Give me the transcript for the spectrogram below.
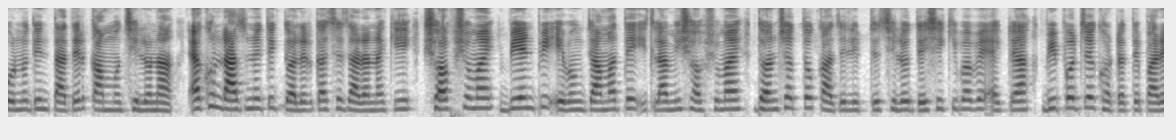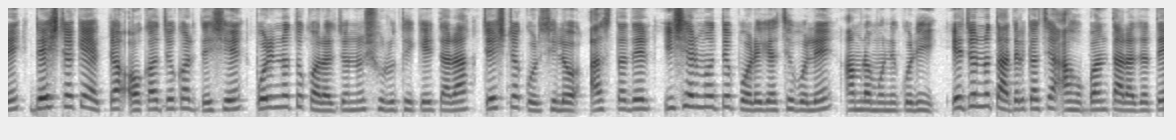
কোনোদিন তাদের কাম্য ছিল না। এখন রাজনৈতিক দলের কাছে যারা নাকি সব সময় বিএনপি এবং জামাতে ইসলামী সবসময় ধ্বংসাত্মক কাজে লিপ্ত ছিল, দেশে কীভাবে একটা বিপর্যয় ঘটাতে পারে? দেশটাকে একটা অকার্যকর দেশে পরিণত করার জন্য শুরু থেকেই তারা চেষ্টা করছিল। আজ তাদের ইসের মধ্যে পড়ে গেছে বলে আমরা মনে করি। এজন্য তাদের কাছে আহ্বান তারা যাতে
